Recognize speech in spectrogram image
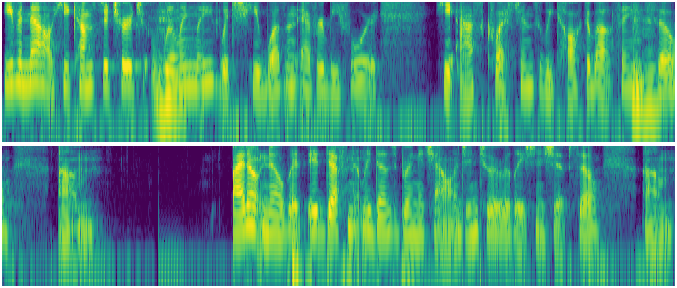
even now, he comes to church willingly, which he wasn't ever before. He asks questions. We talk about things. So. Um, I don't know, but it definitely does bring a challenge into a relationship. So um,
